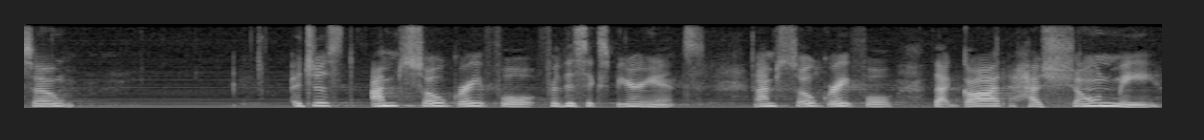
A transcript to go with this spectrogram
So, it just, I'm so grateful for this experience. And I'm so grateful that God has shown me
